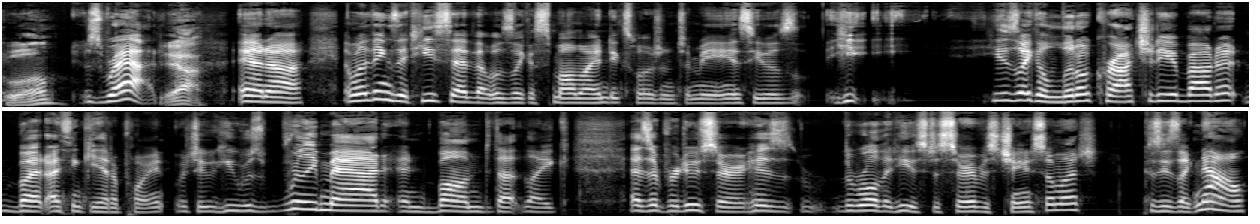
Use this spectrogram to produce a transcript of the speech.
cool, it was rad. Yeah. And uh, and one of the things that he said that was like a small mind explosion to me is he was he he's like a little crotchety about it, but I think he had a point, which he was really mad and bummed that like as a producer, his the role that he used to serve has changed so much. Because he's like now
